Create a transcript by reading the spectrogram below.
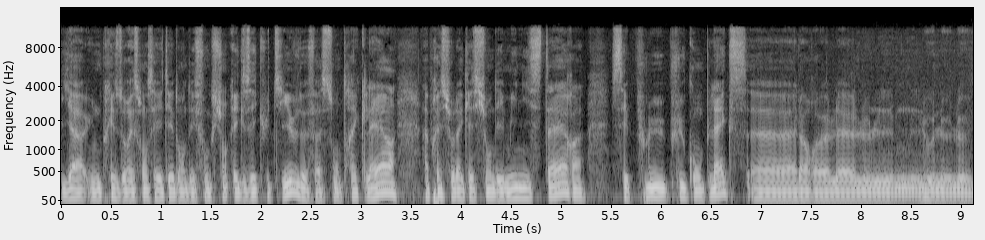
il y a une prise de responsabilité dans des fonctions exécutives de façon très claire. Après, sur la question des ministères, c'est plus, plus complexe. Euh, alors, le, le, le,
